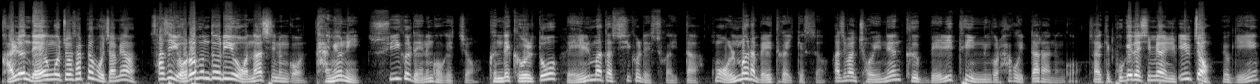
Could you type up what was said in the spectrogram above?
관련 내용을 좀 살펴보자면 사실 여러분들이 원하시는 건 당연히 수익을 내는 거겠죠. 근데 그걸 또 매일마다 수익 수익을 낼 수가 있다. 그럼 얼마나 메리트가 있겠어. 하지만 저희는 그 메리트 있는 걸 하고 있다라는 거. 자, 이렇게 보게 되시면 일정 여기,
